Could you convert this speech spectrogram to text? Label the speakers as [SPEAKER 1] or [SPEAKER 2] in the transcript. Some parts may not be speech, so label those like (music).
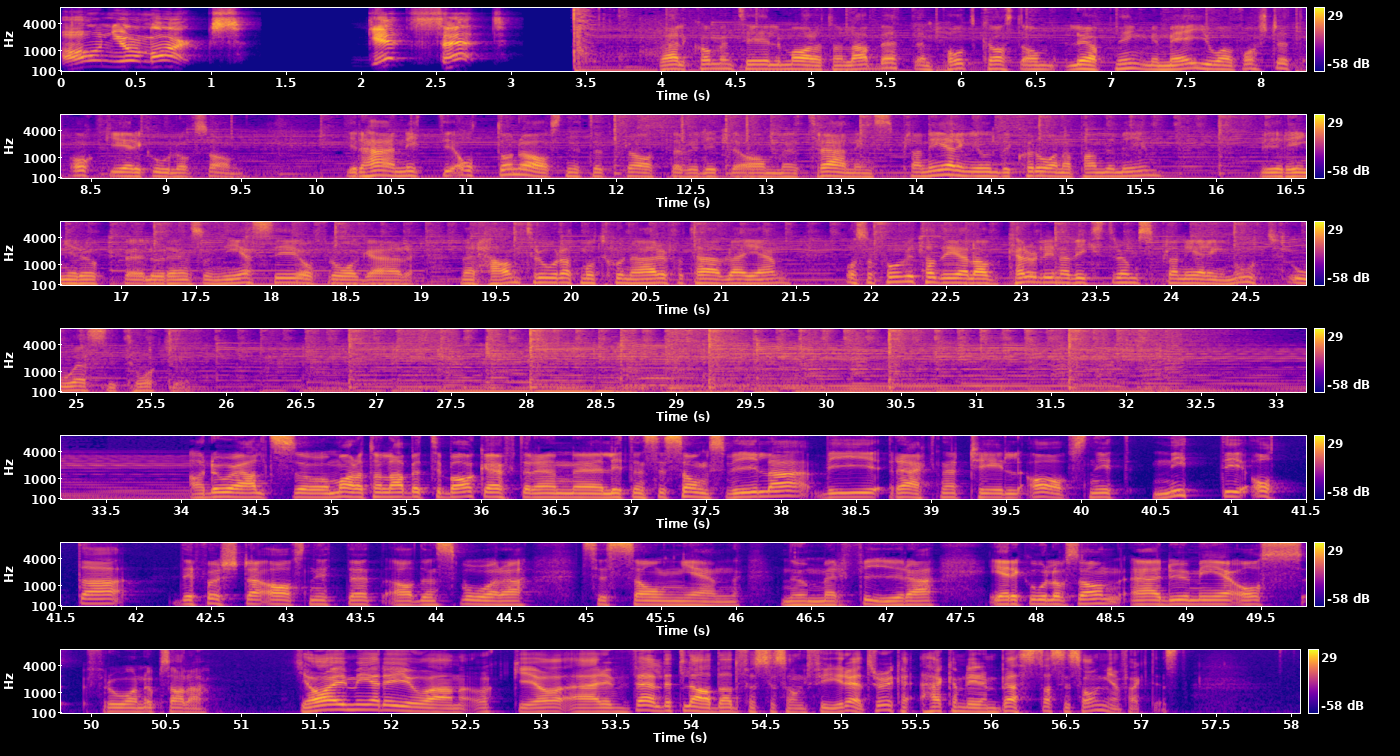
[SPEAKER 1] On your marks. Get set!
[SPEAKER 2] Välkommen till Maratonlabbet, en podcast om löpning med mig Johan Forstet och Erik Olofsson. I det här 98 avsnittet pratar vi lite om eh, träningsplanering under coronapandemin. Vi ringer upp eh, Lorenzo Nesi och frågar när han tror att motionärer får tävla igen. Och så får vi ta del av Carolina Wikströms planering mot OS i Tokyo. Ja, då är alltså Maratonlabbet tillbaka efter en eh, liten säsongsvila. Vi räknar till avsnitt 98, det första avsnittet av den svåra säsongen nummer 4. Erik Olofsson, är du med oss från Uppsala?
[SPEAKER 3] Jag är med dig Johan och jag är väldigt laddad för säsong 4. Jag tror det här kan bli den bästa säsongen faktiskt.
